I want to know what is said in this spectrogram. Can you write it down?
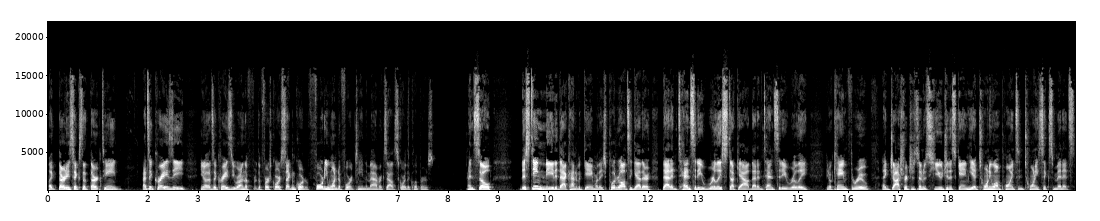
Like 36 to 13. That's a crazy, you know, that's a crazy run the, the first quarter, second quarter, 41 to 14. The Mavericks outscored the Clippers. And so this team needed that kind of a game where they just put it all together. That intensity really stuck out. That intensity really, you know, came through. I think Josh Richardson was huge in this game. He had 21 points in 26 minutes.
